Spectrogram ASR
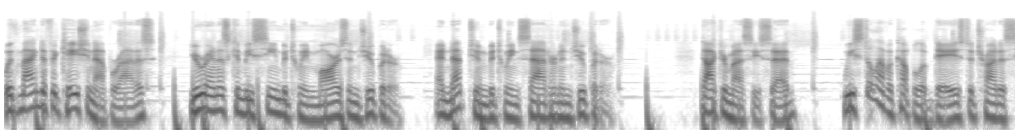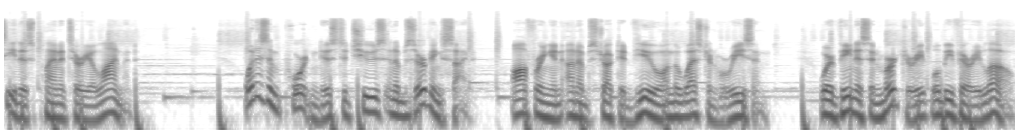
With magnification apparatus, Uranus can be seen between Mars and Jupiter, and Neptune between Saturn and Jupiter. Dr. Masi said, We still have a couple of days to try to see this planetary alignment. What is important is to choose an observing site offering an unobstructed view on the western horizon, where Venus and Mercury will be very low.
